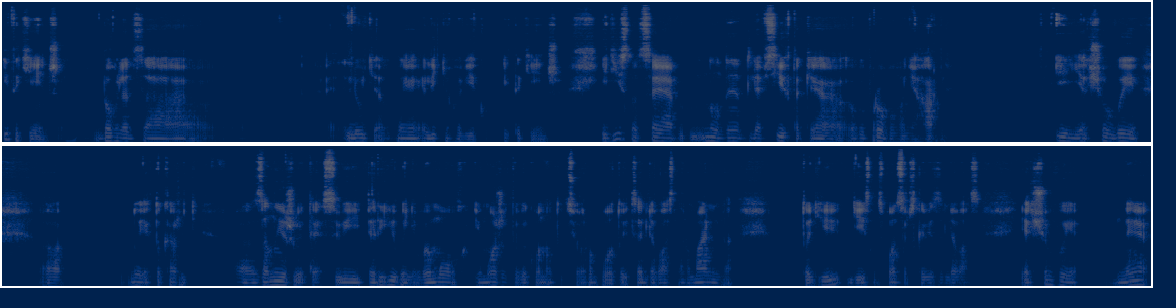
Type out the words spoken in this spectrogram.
і таке інше. Догляд за людьми літнього віку і таке інше. І дійсно, це ну, не для всіх таке випробування гарне. І якщо ви, ну як то кажуть, занижуєте свій рівень вимог і можете виконувати цю роботу, і це для вас нормально, тоді дійсно спонсорська віза для вас. Якщо ви не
